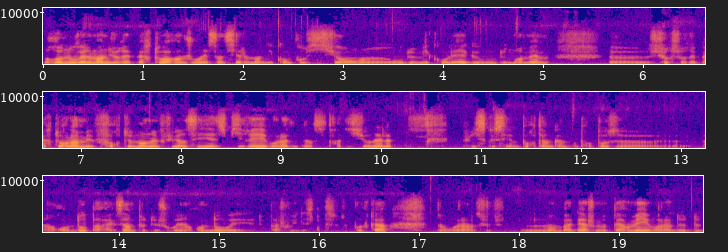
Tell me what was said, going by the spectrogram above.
renouvellement du répertoire en jouant essentiellement des compositions euh, ou de mes collègues ou de moi-même euh, sur ce répertoire-là, mais fortement influencé et inspiré, voilà, des danses traditionnelles puisque c'est important quand on propose euh, un rondeau par exemple de jouer un rondeau et pas jouer une espèce de polka. Donc voilà, mon bagage me permet voilà de, de,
